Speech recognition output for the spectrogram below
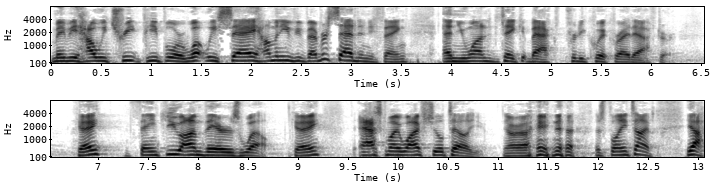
maybe how we treat people or what we say, how many of you have ever said anything and you wanted to take it back pretty quick right after? Okay? Thank you. I'm there as well. Okay? Ask my wife, she'll tell you. All right? there's plenty of times. Yeah,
